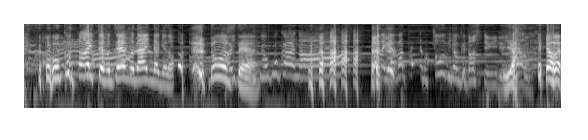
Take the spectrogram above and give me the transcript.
僕のアイテム全部ないんだけど。どうして？どこかな？やばかったら装備だけ出していいです。いややばい。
